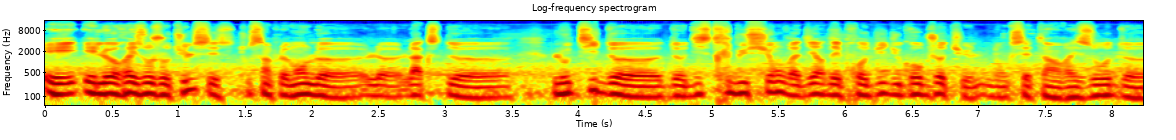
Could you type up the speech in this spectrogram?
Et, et le réseau Jotul, c'est tout simplement le- le- l'axe de l'outil de, de distribution, on va dire, des produits du groupe Jotul. Donc c'est un réseau de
